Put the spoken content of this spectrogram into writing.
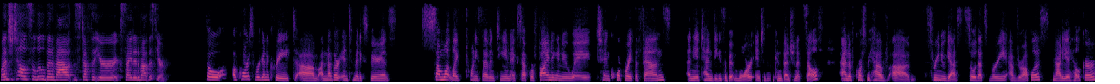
why don't you tell us a little bit about the stuff that you're excited about this year? So, of course, we're going to create um, another intimate experience, somewhat like 2017, except we're finding a new way to incorporate the fans and the attendees a bit more into the convention itself. And of course, we have uh, three new guests. So that's Marie Avgeropoulos, Nadia Hilker,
